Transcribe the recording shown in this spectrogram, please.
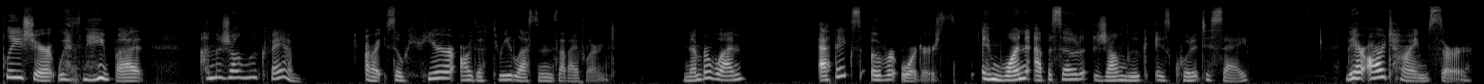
please share it with me, but I'm a Jean Luc fan. All right, so here are the three lessons that I've learned. Number one, ethics over orders. In one episode, Jean Luc is quoted to say, There are times, sir,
